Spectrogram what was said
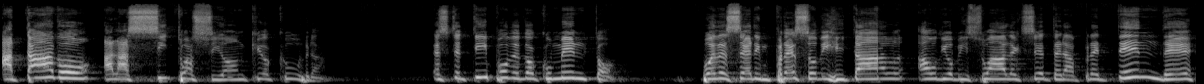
atado a la situación que ocurra. Este tipo de documento puede ser impreso digital, audiovisual, etcétera. Pretende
